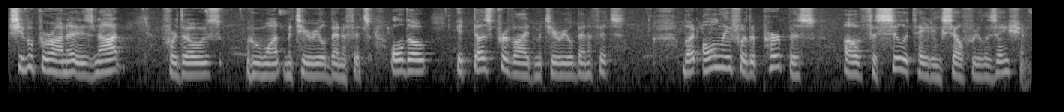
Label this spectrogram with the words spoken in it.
Shiva Purana is not for those who want material benefits, although it does provide material benefits, but only for the purpose of facilitating self-realization.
